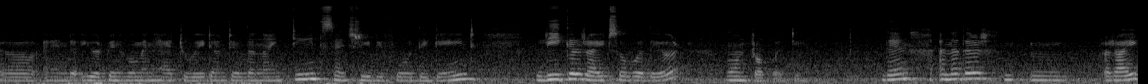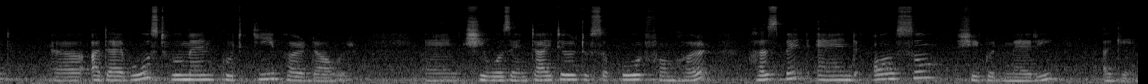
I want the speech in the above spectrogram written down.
uh, and European women had to wait until the 19th century before they gained legal rights over their own property. Then another um, right, uh, a divorced woman could keep her dower and she was entitled to support from her husband and also she could marry again.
